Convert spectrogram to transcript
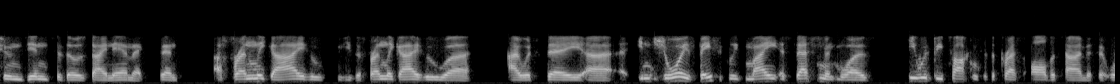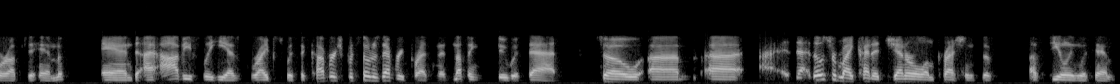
tuned into those dynamics and a friendly guy who he's a friendly guy who uh, I would say, uh, enjoys basically my assessment was he would be talking to the press all the time if it were up to him. And uh, obviously, he has gripes with the coverage, but so does every president. Nothing to do with that. So um, uh, that, those are my kind of general impressions of, of dealing with him.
